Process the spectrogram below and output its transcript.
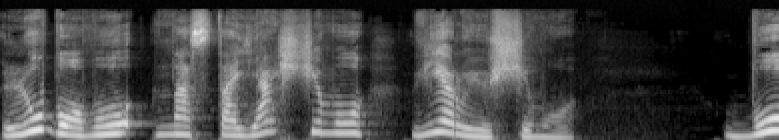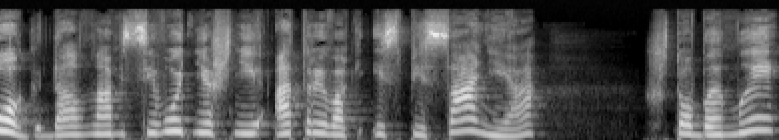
любому настоящему верующему. Бог дал нам сегодняшний отрывок из Писания, чтобы мы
